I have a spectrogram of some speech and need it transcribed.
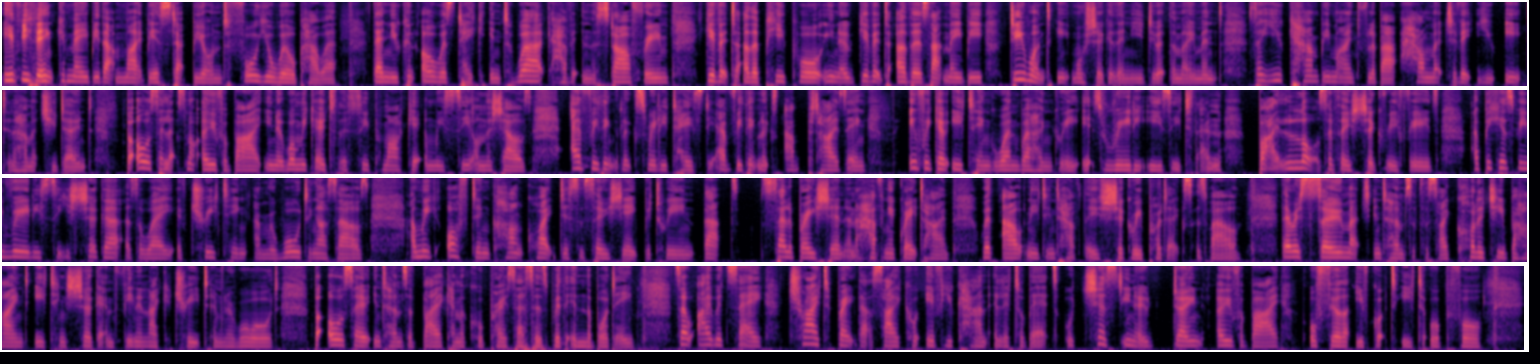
If you think maybe that might be a step beyond for your willpower, then you can always take it into work, have it in the staff room, give it to other people, you know, give it to others that maybe do want to eat more sugar than you do at the moment. So you can be mindful about how much of it you eat and how much you don't. But also, let's not overbuy. You know, when we go to the supermarket and we see on the shelves, everything looks really tasty, everything looks appetizing if we go eating when we're hungry, it's really easy to then buy lots of those sugary foods uh, because we really see sugar as a way of treating and rewarding ourselves. And we often can't quite disassociate between that celebration and having a great time without needing to have those sugary products as well. There is so much in terms of the psychology behind eating sugar and feeling like a treat and reward, but also in terms of biochemical processes within the body. So I would say try to break that cycle if you can a little bit, or just, you know, don't overbuy or feel that you've got to eat it all before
